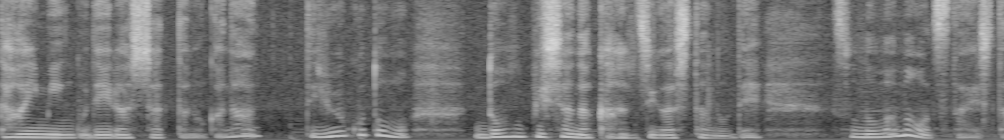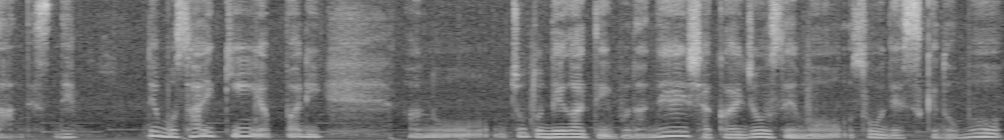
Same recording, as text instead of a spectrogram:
タイミングでいらっしゃったのかなっていうこともドンピシャな感じがしたのでそのままお伝えしたんですね。でも最近やっぱりあのちょっとネガティブなね社会情勢もそうですけども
